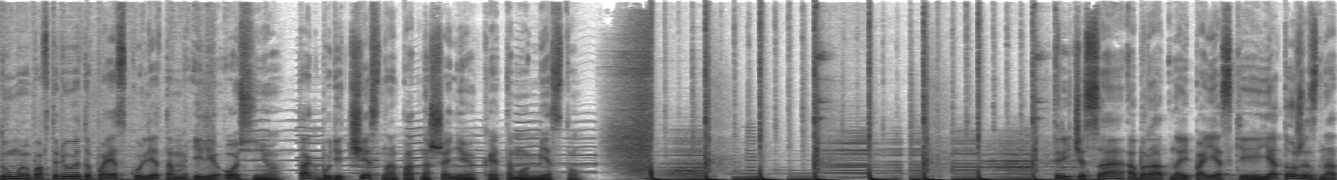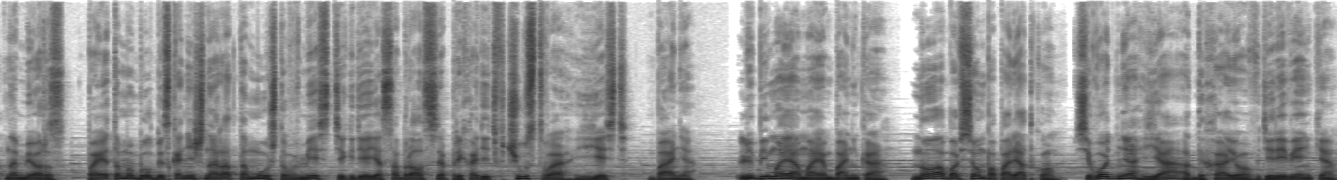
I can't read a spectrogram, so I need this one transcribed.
Думаю, повторю эту поездку летом или осенью. Так будет честно по отношению к этому месту. Три часа обратной поездки я тоже знатно мерз. Поэтому был бесконечно рад тому, что в месте, где я собрался приходить в чувство, есть баня. Любимая моя банька. Но обо всем по порядку. Сегодня я отдыхаю в деревеньке.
